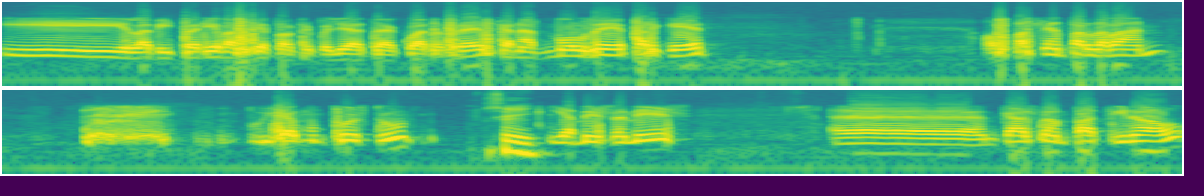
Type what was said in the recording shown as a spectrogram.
i la victòria va ser pel Ripollet de 4-3, que ha anat molt bé perquè els passem per davant, pugem un puesto Sí, i a més a més eh, en cas d'empat final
